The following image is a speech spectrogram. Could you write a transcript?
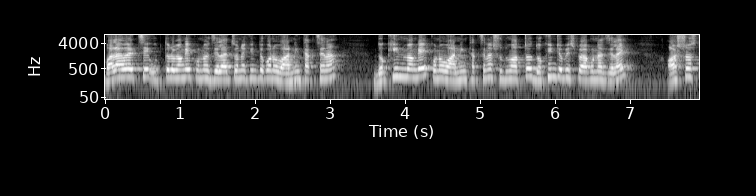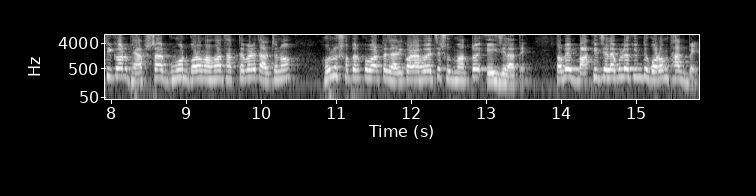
বলা হয়েছে, উত্তরবঙ্গে কোনো জেলার জন্য কিন্তু কোনো ওয়ার্নিং থাকছে না। দক্ষিণবঙ্গে কোনো ওয়ার্নিং থাকছে না। শুধুমাত্র দক্ষিণ চব্বিশ পরগনা জেলায় অস্বস্তিকর, ভ্যাবসা, গুমট, গরম আবহাওয়া থাকতে পারে। তার জন্য হলুদ সতর্কবার্তা জারি করা হয়েছে শুধুমাত্র এই জেলাতে। তবে বাকি জেলাগুলো কিন্তু গরম থাকবে।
